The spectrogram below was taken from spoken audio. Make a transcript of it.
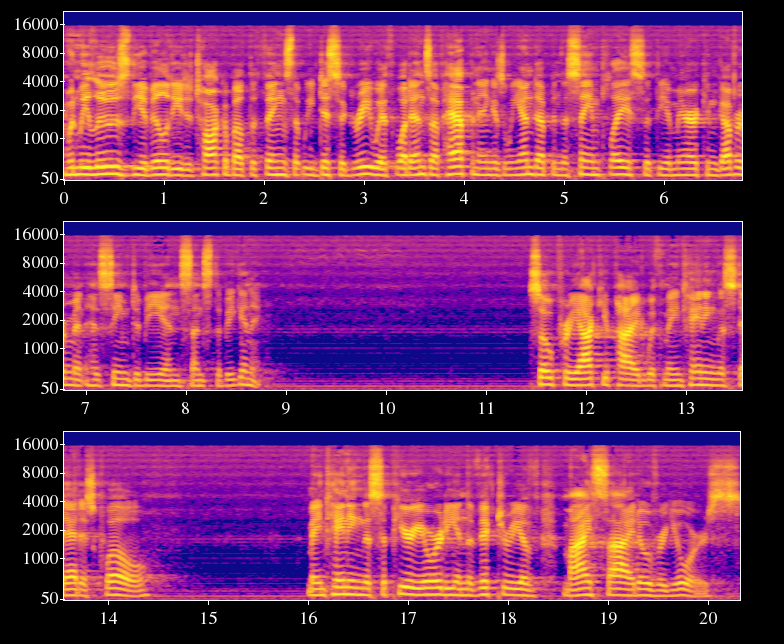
when we lose the ability to talk about the things that we disagree with, what ends up happening is we end up in the same place that the American government has seemed to be in since the beginning. So preoccupied with maintaining the status quo, maintaining the superiority and the victory of my side over yours,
